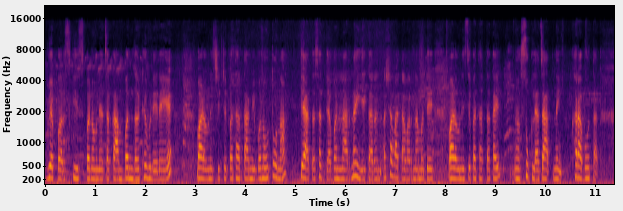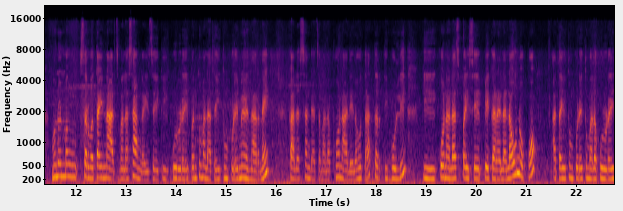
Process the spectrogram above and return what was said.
वेपर्स किस बनवण्याचं काम बंद ठेवलेलं आहे. वाळवणीचे जे पदार्थ आम्ही बनवतो ना ते आता सध्या बनणार नाही आहे कारण अशा वातावरणामध्ये वाळवणीचे पदार्थ काही सुकल्या जात नाही खराब होतात. म्हणून मग सर्व ताईंना आज मला सांगायचं आहे की कुरडई पण तुम्हाला आता इथून पुढे मिळणार नाही. कालच संध्याचा मला फोन आलेला होता तर ती बोलली की कोणालाच पैसे पे करायला लावू नको. आता इथून पुढे तुम्हाला कुरडई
